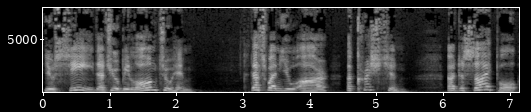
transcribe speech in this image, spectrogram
you see that you belong to him. That's when you are a Christian a disciple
